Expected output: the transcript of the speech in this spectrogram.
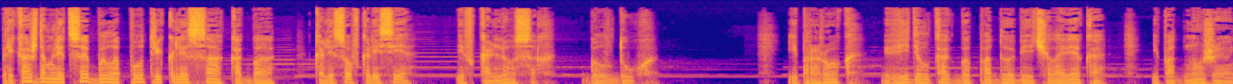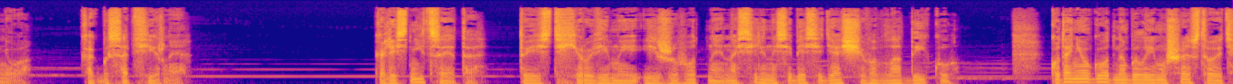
При каждом лице было по три колеса, как бы колесо в колесе, и в колесах был дух. И пророк видел как бы подобие человека, и подножие у него как бы сапфирное. Колесница эта, то есть херувимы и животные, носили на себе сидящего владыку. Куда не угодно было ему шествовать,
